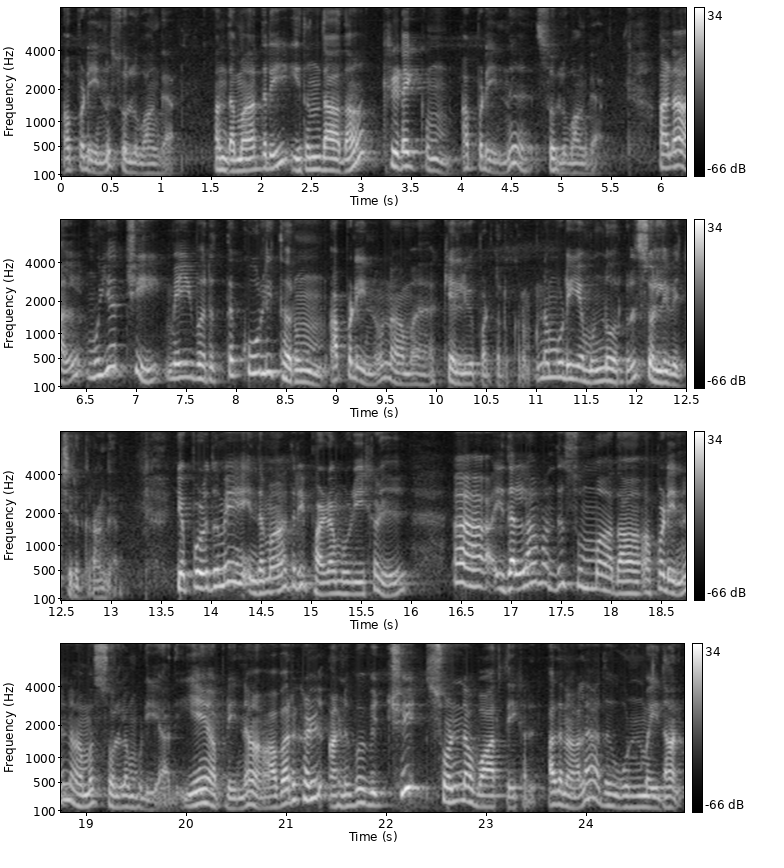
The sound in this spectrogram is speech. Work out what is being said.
அப்படின்னு சொல்லுவாங்க. அந்த மாதிரி இருந்தால் தான் கிடைக்கும் அப்படின்னு சொல்லுவாங்க. ஆனால் முயற்சி மெய்வருத்த கூலி தரும் அப்படின்னும் நாம் கேள்விப்பட்டிருக்கிறோம். நம்முடைய முன்னோர்கள் சொல்லி வச்சுருக்கிறாங்க. எப்பொழுதுமே இந்த மாதிரி பழமொழிகள் இதெல்லாம் வந்து சும்மாதான் அப்படின்னு நாம் சொல்ல முடியாது. ஏன் அப்படின்னா அவர்கள் அனுபவித்து சொன்ன வார்த்தைகள். அதனால் அது உண்மைதான்.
